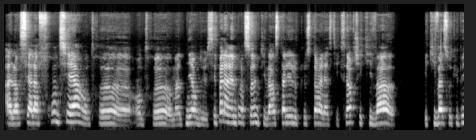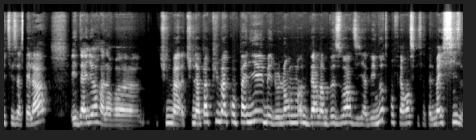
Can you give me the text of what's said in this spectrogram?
alors c'est à la frontière entre euh, entre euh, maintenir du. C'est pas la même personne qui va installer le cluster Elasticsearch et qui va euh, et qui va s'occuper de ces aspects-là. Et d'ailleurs, alors tu n'as tu n'as pas pu m'accompagner, mais le lendemain de Berlin Buzzwords, il y avait une autre conférence qui s'appelle MySeas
